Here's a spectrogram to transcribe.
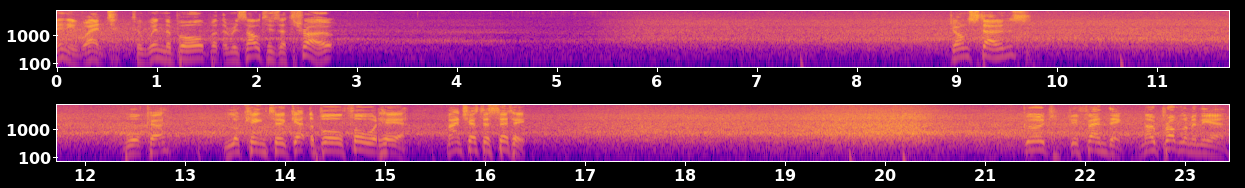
In he went to win the ball, but the result is a throw. John Stones. Walker looking to get the ball forward here. Manchester City. Good defending, no problem in the end.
